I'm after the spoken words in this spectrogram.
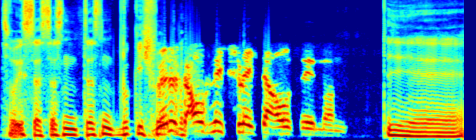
so, so, ist das. Das sind, das sind wirklich. Würde es auch nicht schlechter aussehen dann. Äh,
